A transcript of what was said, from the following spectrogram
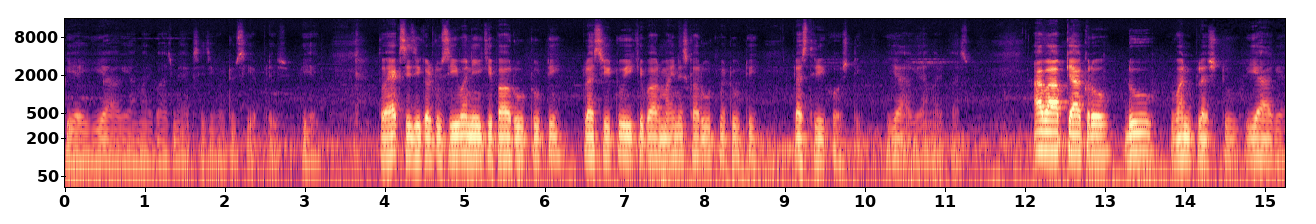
P I ये आ गया हमारे पास में X is equal to C F plus P I तो X is equal to C one E की power root two T plus C two E की पावर माइनस का रूट में two T plus three cos T ये आ गया हमारे पास में। अब आप क्या करो? डू वन प्लस टू ये आ गया।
